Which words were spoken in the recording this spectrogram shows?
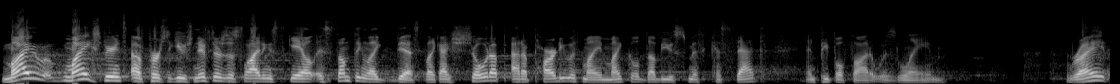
My, my experience of persecution, if there's a sliding scale, is something like this. Like I showed up at a party with my Michael W. Smith cassette, and people thought it was lame. Right?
